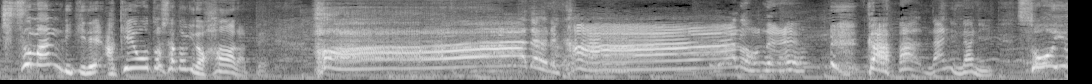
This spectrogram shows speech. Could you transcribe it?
膣万力で開けようとした時のはーだって。はーだよね。かーのね。か、何何？そういう、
